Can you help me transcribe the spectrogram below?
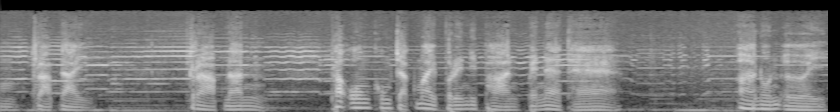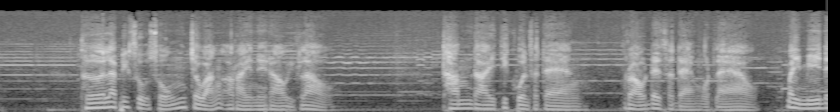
มตราบใด ตราบนั้น พระองค์คงจักไม่ปรินิพานเป็นแน่แท้ อานนท์เอ่ย เธอและภิกษุสงฆ์จะหวังอะไรในเราอีกเล่าทำใดที่ควรแสดง เราได้แสดงหมดแล้ว ไม่มีใน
